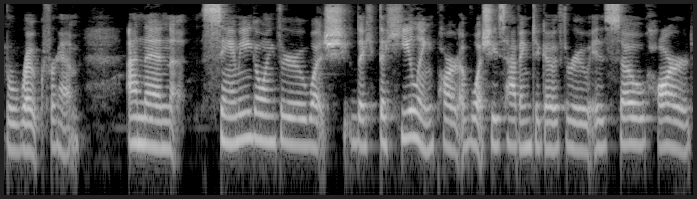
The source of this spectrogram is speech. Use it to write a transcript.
broke for him. And then Sammy going through what she, the the healing part of what she's having to go through is so hard.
